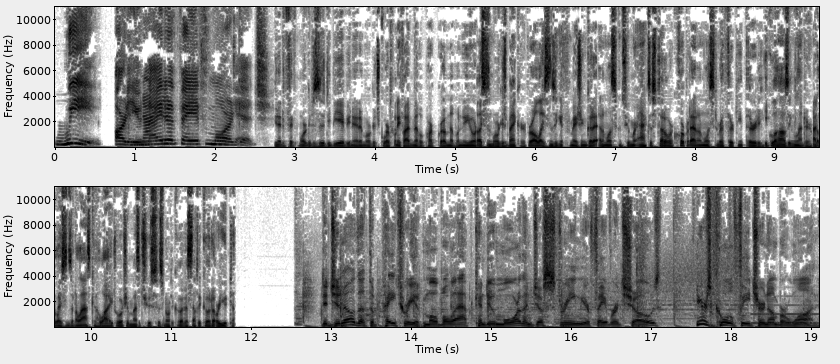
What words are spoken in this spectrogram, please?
We are United Faith Mortgage. United Faith Mortgage is a DBA of United Mortgage Corp. 25 Middle Park Road, Melville, New York. Licensed mortgage banker. For all licensing information, go to nmlsconsumerAccess.org or corporate NMLS number 1330. Equal housing lender. By license in Alaska, Hawaii, Georgia, Massachusetts, North Dakota, South Dakota, or Utah. Did you know that the Patriot mobile app can do more than just stream your favorite shows? Here's cool feature number one.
